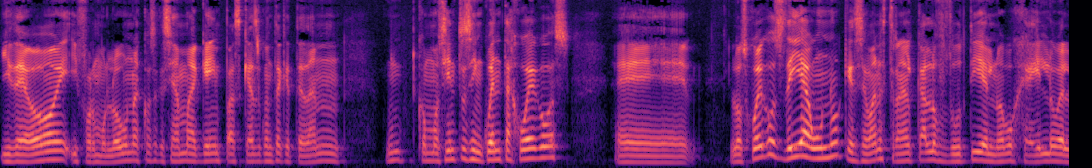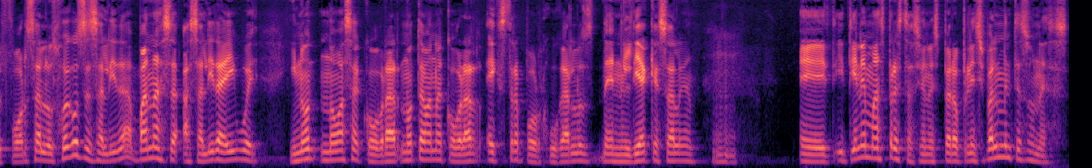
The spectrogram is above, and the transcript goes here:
ideó y formuló una cosa que se llama Game Pass, que haz de cuenta que te dan un- como 150 juegos. eh, los juegos día uno que se van a estrenar Call of Duty, el nuevo Halo, el Forza, los juegos de salida van a, sa- a salir ahí, güey. Y no, no vas a cobrar, no te van a cobrar extra por jugarlos en el día que salgan. Eh, y tiene más prestaciones, pero principalmente son esas.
